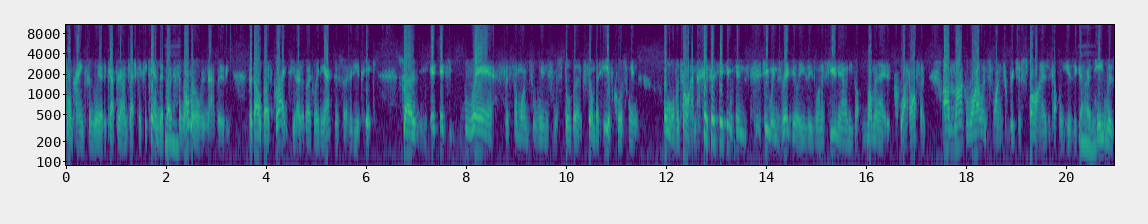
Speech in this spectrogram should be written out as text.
Tom Hanks and Leo DiCaprio and Catch Me If You Can. They're both mm-hmm. phenomenal in that movie, but they were both great. You know, they're both leading actors. So who do you pick? So it, it's rare for someone to win from a Spielberg film, but he, of course, wins all the time. he wins. He wins regularly. He's won a few now, and he's got nominated quite often. Um, Mark Rylance won for Bridge of Spies a couple of years ago, and he was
